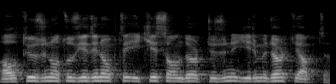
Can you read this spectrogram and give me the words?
600'ün 37.2 son 400'ünü 24 yaptı.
